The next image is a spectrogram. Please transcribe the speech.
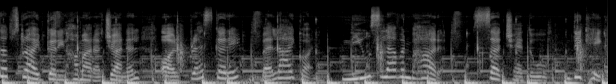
subscribe करें हमारा चैनल और प्रेस करें बेल आइकॉन न्यूज़ 11 भारत सच है तो दिखेगा।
